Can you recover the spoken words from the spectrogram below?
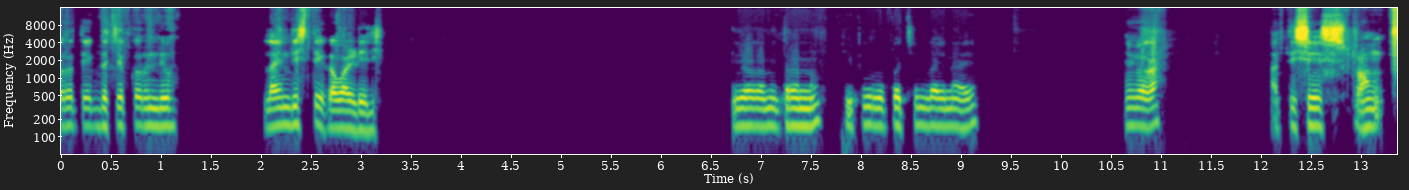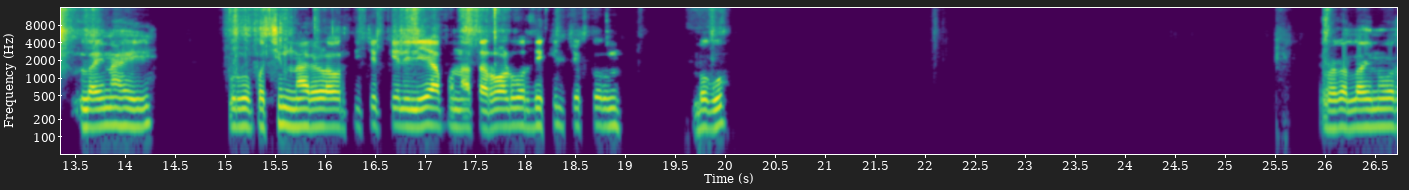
परत एकदा चेक करून देऊ. लाईन दिसते का वाढलेली? हे बघा मित्रांनो ही पूर्व पश्चिम लाईन आहे. हे बघा अतिशय स्ट्रॉंग लाईन आहे ही. पूर्व पश्चिम नारळावरती चेक केलेली आहे. आपण आता रॉडवर देखील चेक करून बघू. बघा लाईनवर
